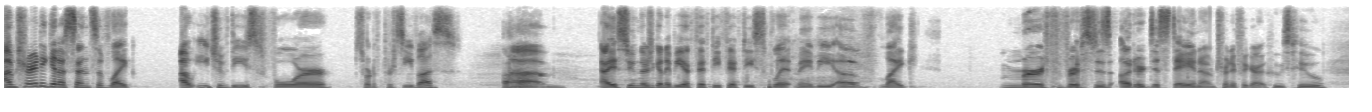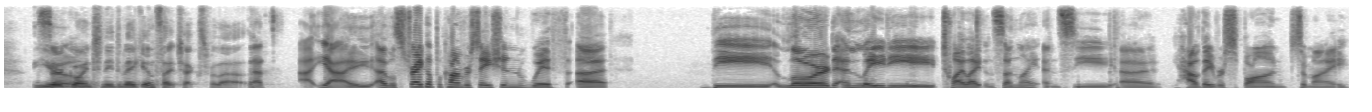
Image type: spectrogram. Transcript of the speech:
I'm trying to get a sense of like how each of these four sort of perceive us. Uh-huh. Um, I assume there's going to be a 50-50 split, maybe of like mirth versus utter disdain. I'm trying to figure out who's who. You're so- going to need to make insight checks for that. That's uh, yeah. I I will strike up a conversation with uh the Lord and Lady Twilight and Sunlight and see uh how they respond to my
